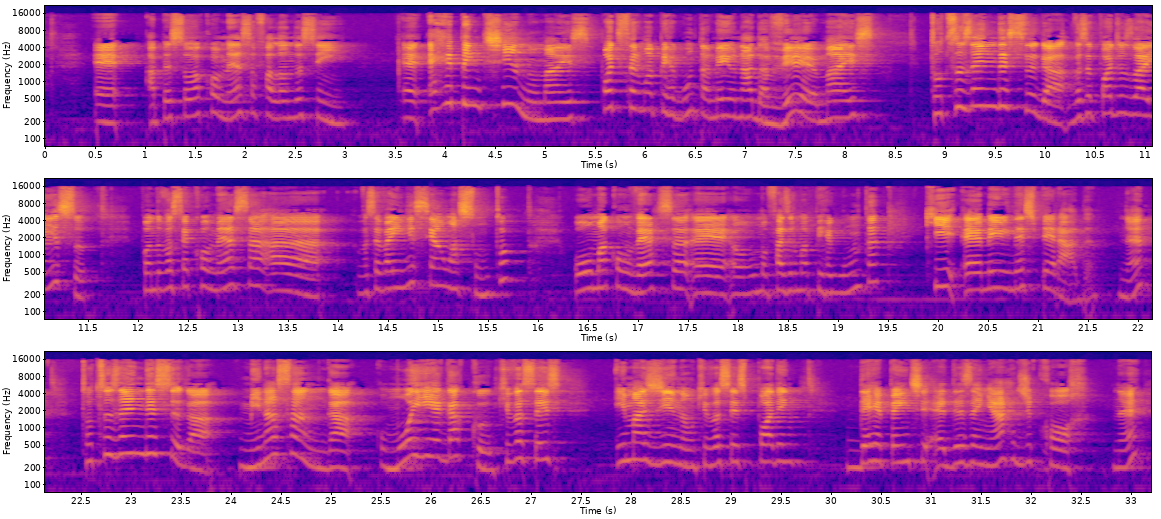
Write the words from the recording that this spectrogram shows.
é, a pessoa começa falando assim é, é, repentino, mas pode ser uma pergunta meio nada a ver, mas totsuzen desu ga, você pode usar isso quando você começa a você vai iniciar um assunto ou uma conversa, é, uma, fazer uma pergunta que é meio inesperada, né? Totsuzen desu ga, minasan ga omoi egaku, que vocês imaginam, que vocês podem de repente é desenhar de cor, né?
